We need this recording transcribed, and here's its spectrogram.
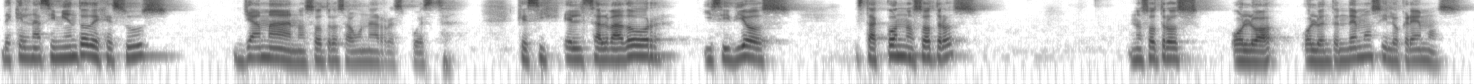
de que el nacimiento de Jesús llama a nosotros a una respuesta. Que si el Salvador y si Dios está con nosotros, nosotros o lo, o lo entendemos y lo creemos,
